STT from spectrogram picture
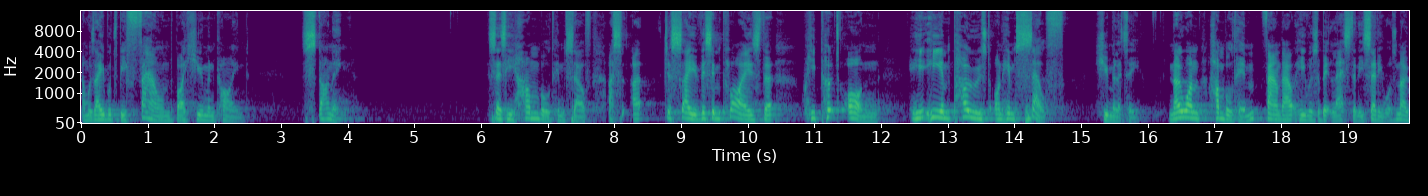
and was able to be found by humankind. Stunning. It says he humbled himself. I, I just say this implies that he put on, he, he imposed on himself humility. No one humbled him, found out he was a bit less than he said he was. No,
